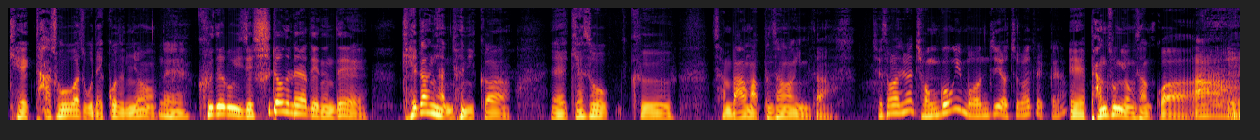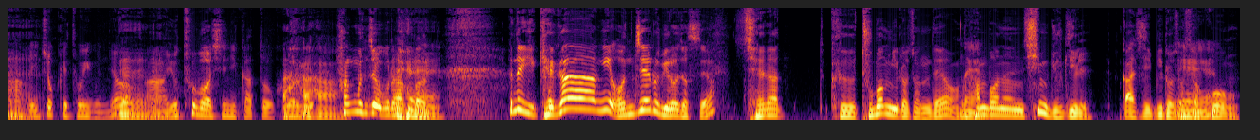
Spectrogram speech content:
계획 다 적어가지고 냈거든요. 네. 그대로 이제 실현을 해야 되는데 개강이 안 되니까 예, 계속 그 참 마음 아픈 상황입니다. 죄송하지만 전공이 뭔지 여쭤봐도 될까요? 예, 방송 영상과. 아, 예. 이쪽 계통이군요. 네네네. 아, 유튜버시니까 또 그걸 학문적으로 한번 네. 근데 이 개강이 언제로 미뤄졌어요? 제가 그 두 번 미뤄졌는데요. 네. 한 번은 16일 까지 미뤄졌었고 네.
